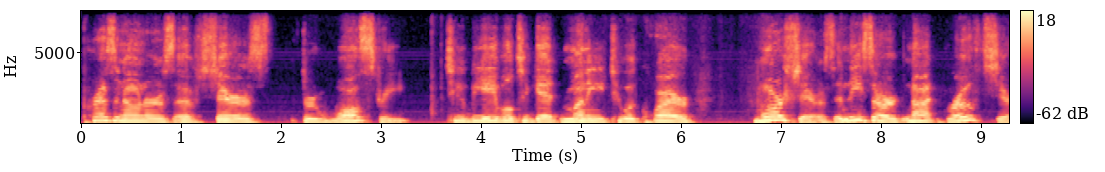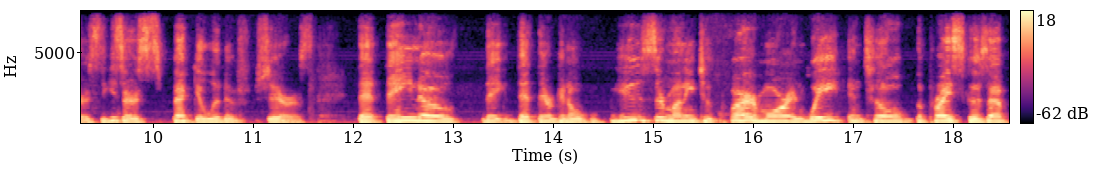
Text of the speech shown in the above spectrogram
present owners of shares through Wall Street to be able to get money to acquire more shares. And these are not growth shares, these are speculative shares that they know they that they're going to use their money to acquire more and wait until the price goes up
